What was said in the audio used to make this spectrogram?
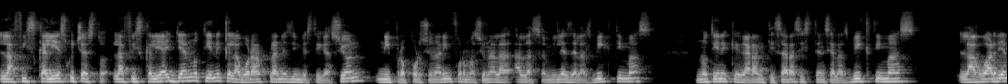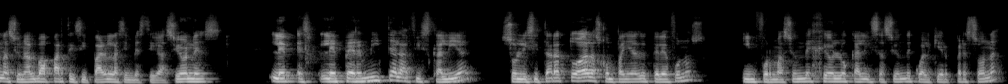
la fiscalía, escucha esto, la fiscalía ya no tiene que elaborar planes de investigación ni proporcionar información a, la- a las familias de las víctimas, no tiene que garantizar asistencia a las víctimas, la Guardia Nacional va a participar en las investigaciones, le, le permite a la Fiscalía solicitar a todas las compañías de teléfonos información de geolocalización de cualquier persona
